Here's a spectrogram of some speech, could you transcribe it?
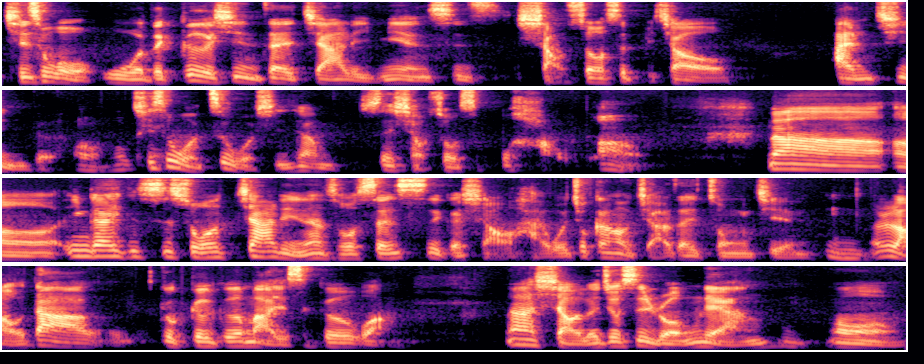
其实我我的个性在家里面是小时候是比较安静的。哦，其实我自我形象在小时候是不好的。哦那呃，应该是说家里那时候生四个小孩，我就刚好夹在中间。嗯嗯，老大个哥哥嘛，也是歌王，那小的就是容良嗯，哦，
